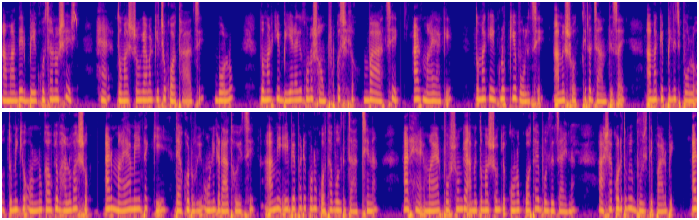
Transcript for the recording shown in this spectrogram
আমাদের বেগ গোছানো শেষ? হ্যাঁ তোমার সঙ্গে আমার কিছু কথা আছে। বলো, তোমার কি বিয়ের আগে কোনো সম্পর্ক ছিল বা আছে? আর মায়াকে? তোমাকে এগুলো কে বলেছে? আমি সত্যিটা জানতে চাই। আমাকে প্লিজ বলো, তুমি কি অন্য কাউকে ভালোবাসো? আর মায়া মেয়েটা কে? দেখো রুহি অনেক রাত হয়েছে। আমি এই ব্যাপারে কোনো কথা বলতে চাচ্ছি না। আর হ্যাঁ মায়ার প্রসঙ্গে আমি তোমার সঙ্গে কোনো কথাই বলতে চাই না। আশা করি তুমি বুঝতে পারবে। আর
